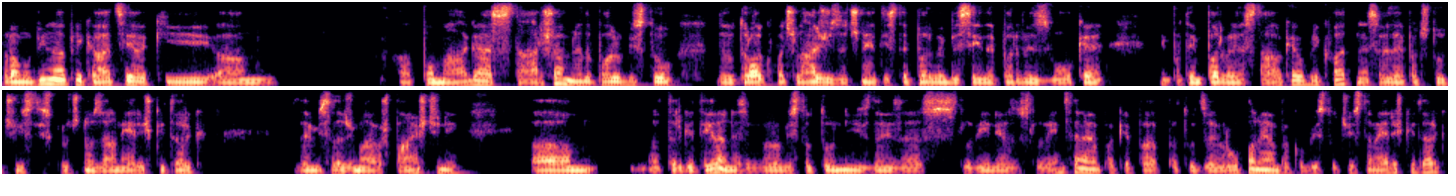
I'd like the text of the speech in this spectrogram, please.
prav mobilna aplikacija, ki um, pomaga staršem, ne, da, v bistvu, da otrok pač lažje začne tiste prve besede, prve zvoke in potem prve stavke oblikovati. Seveda je pač to čisto izključno za ameriški trg, zdaj mislim, da že imajo v španščini. Um, Targetirane, v bistvu to ni zdaj za Slovenijo, za Slovence, ne, ampak je pa, pa tudi za Evropo, ne, ampak v bistvu čisto ameriški trg.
